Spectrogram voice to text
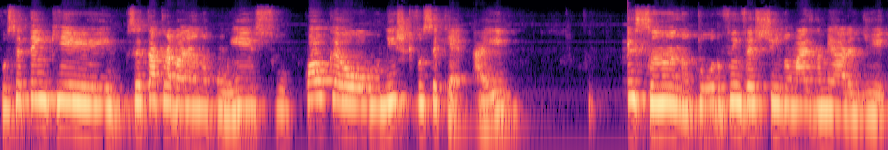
você tem que, você está trabalhando com isso, qual que é o nicho que você quer? Aí, pensando tudo, fui investindo mais na minha área de,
